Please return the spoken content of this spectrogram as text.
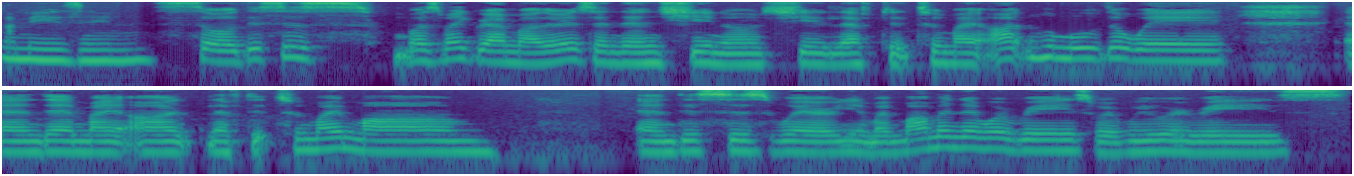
Amazing. So this is was my grandmother's, and then she, you know, she left it to my aunt who moved away, and then my aunt left it to my mom, and this is where you know my mom and them were raised, where we were raised,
